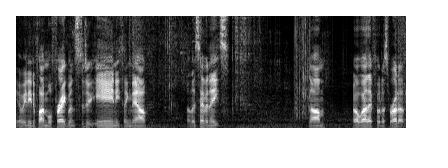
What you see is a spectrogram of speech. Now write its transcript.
Yeah, we need to find more fragments to do anything now. Now let's have an eat. Um, oh wow, they filled us right up.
